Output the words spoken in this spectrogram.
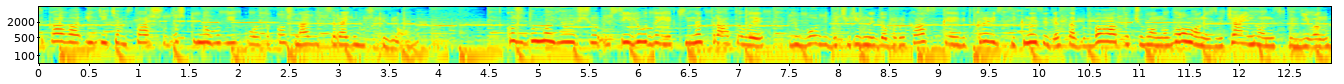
цікава і дітям старшого дошкільного віку, а також навіть середнього шкільного. Також думаю, що усі люди, які не втратили любові до чарівної доброї казки, відкриють в цій книзі для себе багато чого нового, незвичайного, несподіваного.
